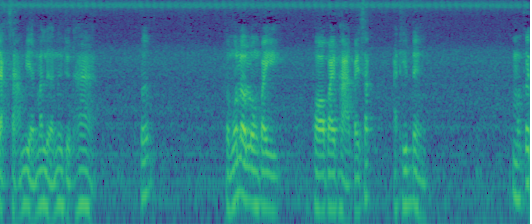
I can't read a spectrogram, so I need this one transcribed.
จากสามเหรียญมาเหลือหนึ่งจุดห้าปุ๊บสมมติเราลงไปพอไปผ่านไปสักอาทิตย์หนึ่งมันก็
